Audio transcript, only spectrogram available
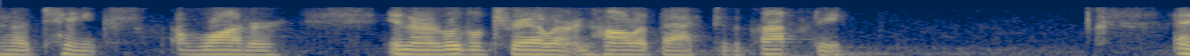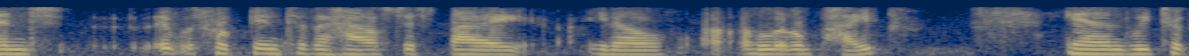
uh, tanks of water in our little trailer and haul it back to the property. And it was hooked into the house just by, you know, a, a little pipe. And we took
